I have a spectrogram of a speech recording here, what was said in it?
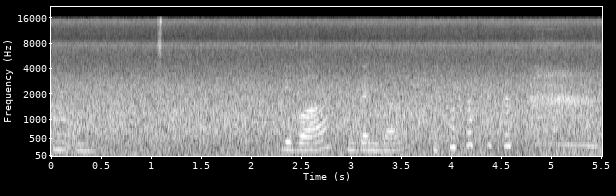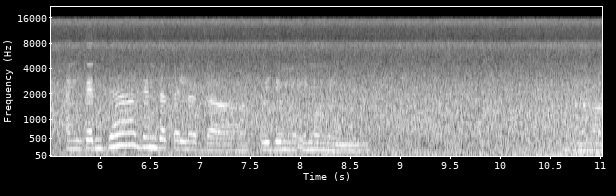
oo Diba? Ang ganda. Ang ganda, ganda talaga. Pwede mo inumin. Mga,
